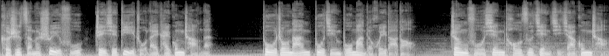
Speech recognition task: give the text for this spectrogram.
可是怎么说服这些地主来开工厂呢？”杜周南不紧不慢地回答道：“政府先投资建几家工厂，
